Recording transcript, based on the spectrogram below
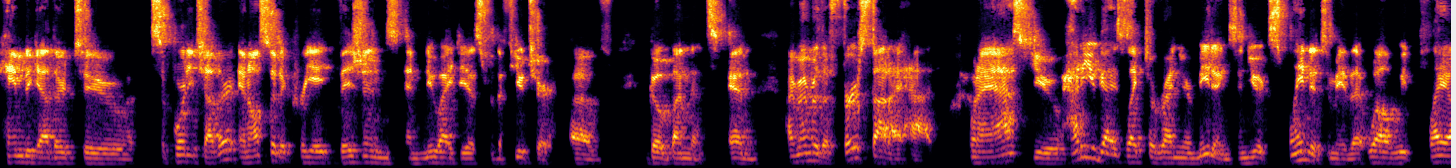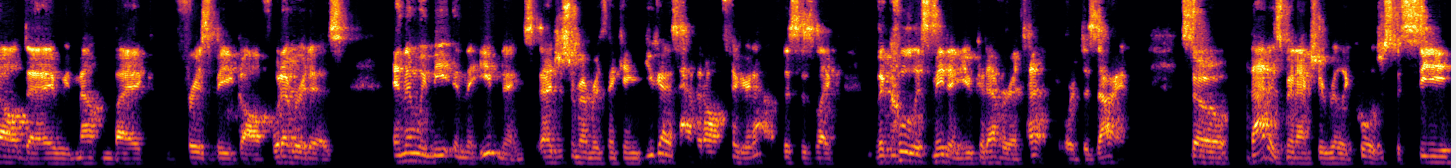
came together to support each other and also to create visions and new ideas for the future of GoBundance. And I remember the first thought I had when I asked you, how do you guys like to run your meetings? And you explained it to me that, well, we play all day, we mountain bike, frisbee, golf, whatever it is. And then we meet in the evenings. I just remember thinking, you guys have it all figured out. This is like the coolest meeting you could ever attend or design. So that has been actually really cool just to see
